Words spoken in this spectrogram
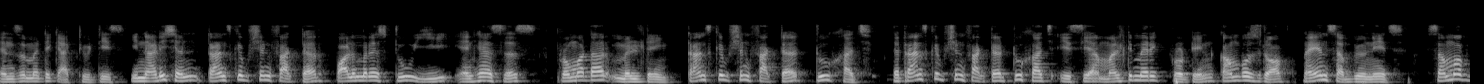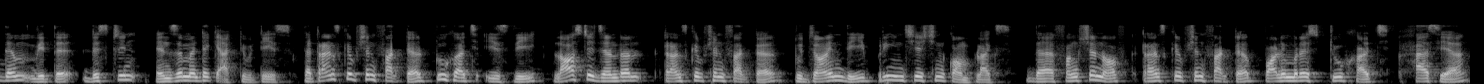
enzymatic activities. In addition, transcription factor polymerase 2E enhances promoter melting. Transcription factor 2H the transcription factor 2H is a multimeric protein composed of 9 subunits, some of them with distinct enzymatic activities. The transcription factor 2H is the last general transcription factor to join the pre-initiation complex. The function of transcription factor polymerase 2H has a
